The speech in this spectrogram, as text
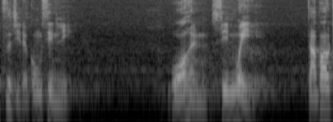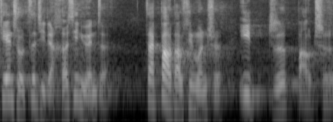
自己的公信力。我很欣慰，早报坚守自己的核心原则，在报道新闻时一直保持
